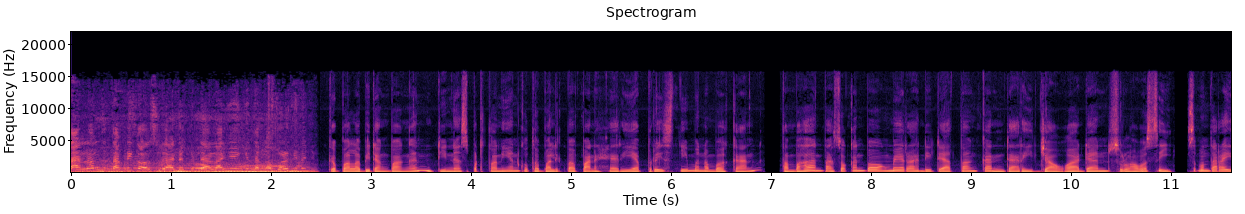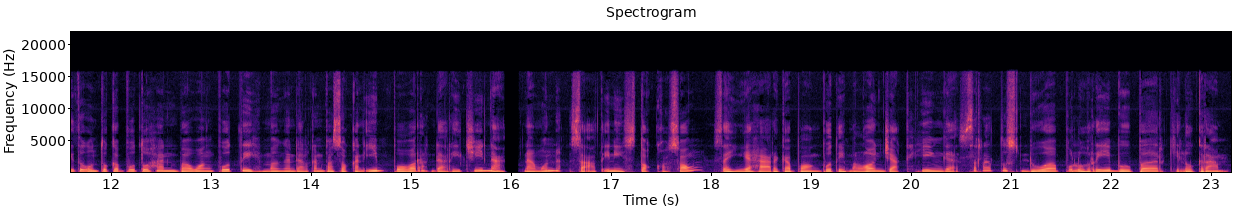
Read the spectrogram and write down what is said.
tanam tetapi kalau sudah ada kendalanya yang kita nggak boleh kita Kepala Bidang Pangan Dinas Pertanian Kota Balikpapan Heria Prisni menambahkan, tambahan pasokan bawang merah didatangkan dari Jawa dan Sulawesi. Sementara itu untuk kebutuhan bawang putih mengandalkan pasokan impor dari Cina. Namun saat ini stok kosong sehingga harga bawang putih melonjak hingga Rp120.000 per kilogram.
